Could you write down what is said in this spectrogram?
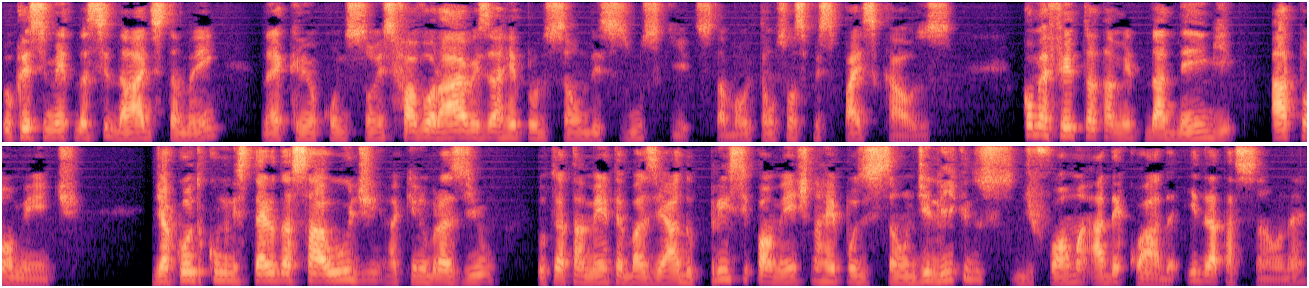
O crescimento das cidades também né, criam condições favoráveis à reprodução desses mosquitos, tá bom? Então são as principais causas. Como é feito o tratamento da dengue atualmente. De acordo com o Ministério da Saúde, aqui no Brasil, o tratamento é baseado principalmente na reposição de líquidos de forma adequada, hidratação, né?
